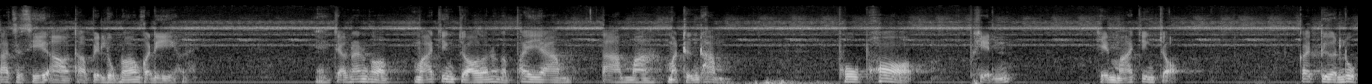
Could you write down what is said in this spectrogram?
ราชสีอ้าวถ้าเป็นลูกน้องก็ดี จากนั้นก็หมาจิ้งจอกตัวนั้นก็พยายามตามมามาถึงถ้ำผู้พ่อเห็นเห็นหมาจิ้งจอก ก็เตือนลูก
